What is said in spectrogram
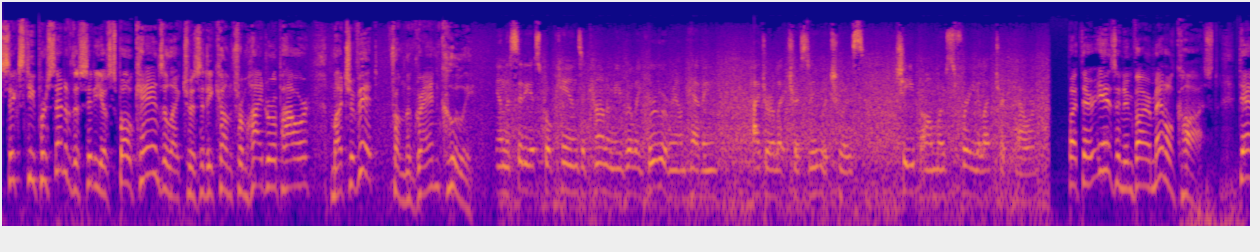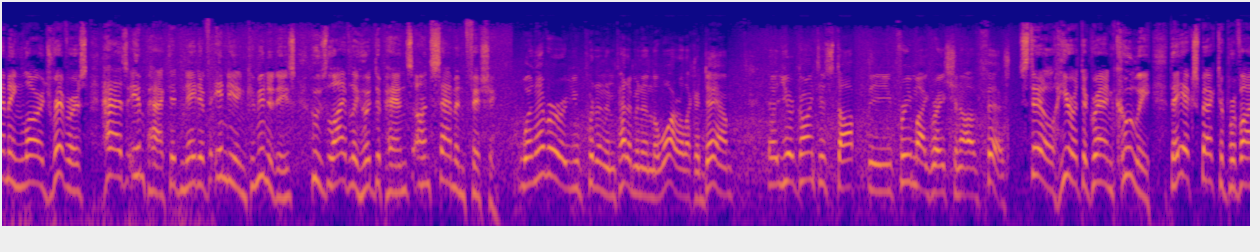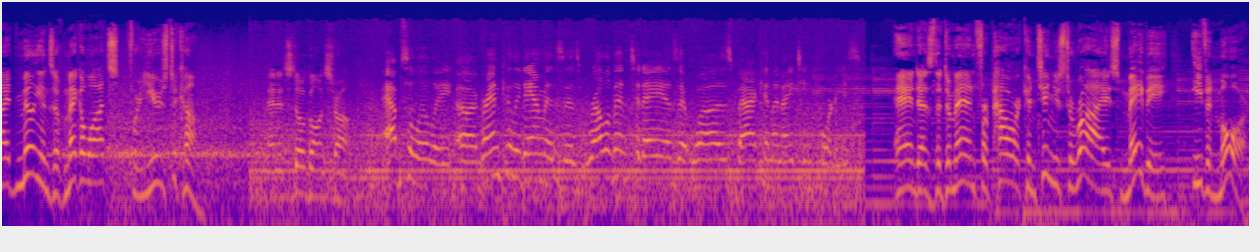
60% of the city of Spokane's electricity comes from hydropower, much of it from the Grand Coulee. And the city of Spokane's economy really grew around having hydroelectricity, which was cheap, almost free electric power. But there is an environmental cost. Damming large rivers has impacted native Indian communities whose livelihood depends on salmon fishing. Whenever you put an impediment in the water, like a dam, uh, you're going to stop the free migration of fish. Still, here at the Grand Coulee, they expect to provide millions of megawatts for years to come. And it's still going strong. Absolutely. Uh, Grand Coulee Dam is as relevant today as it was back in the 1940s. And as the demand for power continues to rise, maybe even more.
